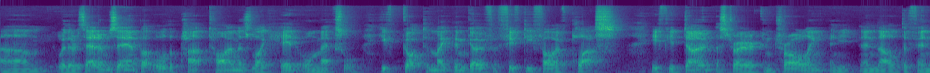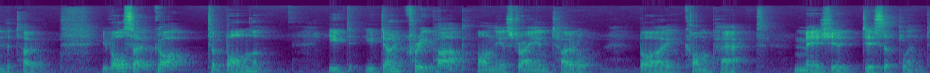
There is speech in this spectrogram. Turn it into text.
um, whether it's Adam Zampa or the part timers like Head or Maxwell, you've got to make them go for 55 plus. If you don't, Australia are controlling and, you, and they'll defend the total. You've also got to bomb them. You, you don't creep up on the Australian total by compact, measured, disciplined.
